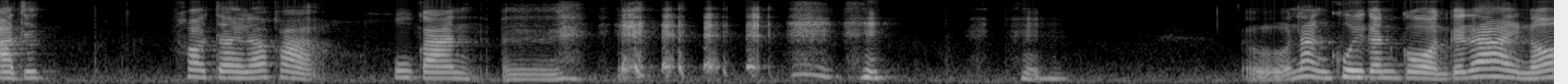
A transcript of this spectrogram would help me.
อาจจะเข้าใจแล้วค่ะ คู่กัน เออ เออนั่งคุยกันก่อนก็ได้เนา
